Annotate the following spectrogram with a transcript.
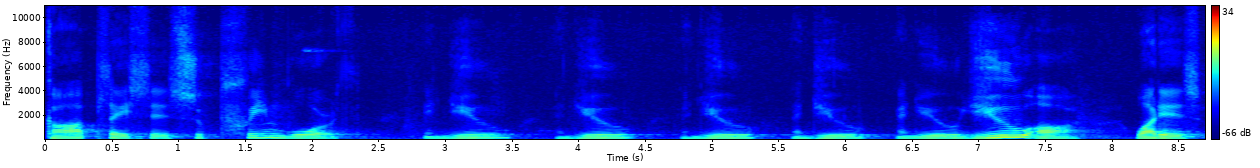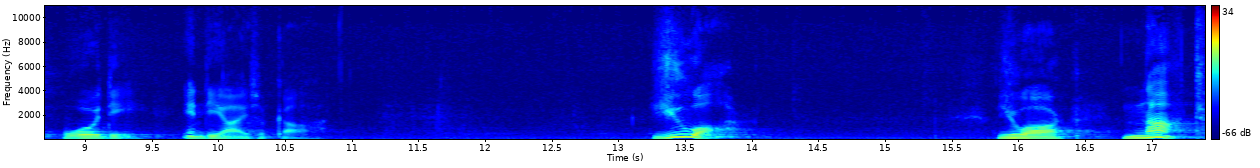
God places supreme worth in you and you and you and you and you. You are what is worthy in the eyes of God. You are. You are not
